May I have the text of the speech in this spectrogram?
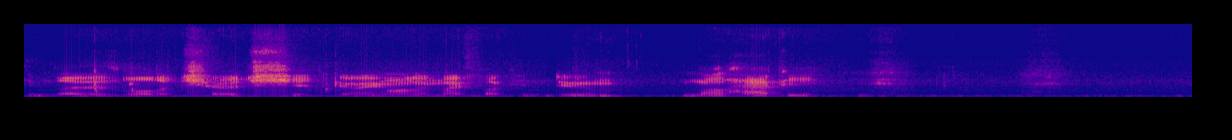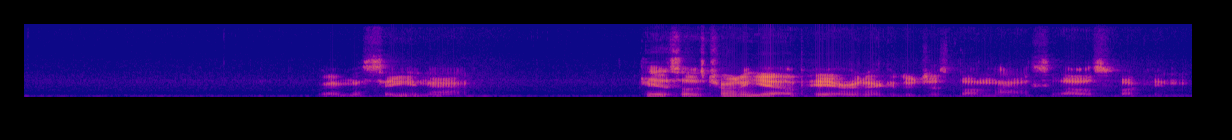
Seems like there's a lot of church shit going on in my fucking Doom. Not happy. Where am I Satan at? Yeah, so I was trying to get up here and I could have just done that, so that was fucking...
